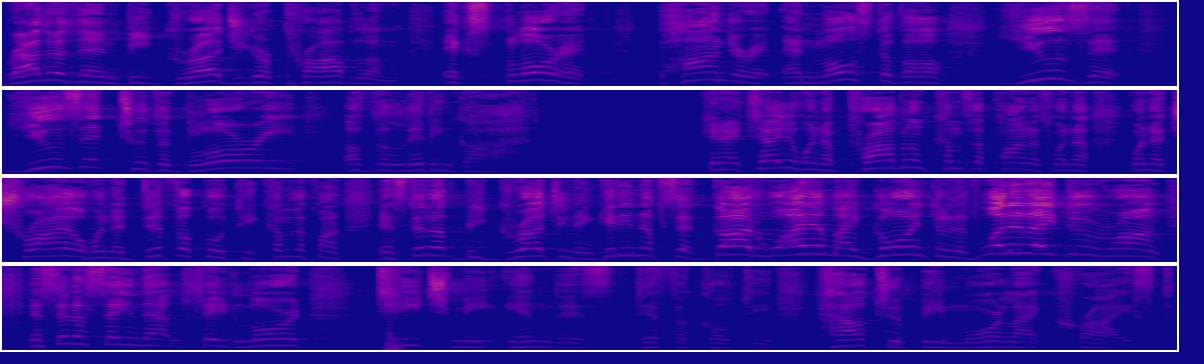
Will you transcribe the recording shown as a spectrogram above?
Rather than begrudge your problem, explore it, ponder it, and most of all, use it. Use it to the glory of the living God. Can I tell you, when a problem comes upon us, when a, when a trial, when a difficulty comes upon us, instead of begrudging and getting upset, God, why am I going through this? What did I do wrong? Instead of saying that, say, Lord, teach me in this difficulty how to be more like Christ,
